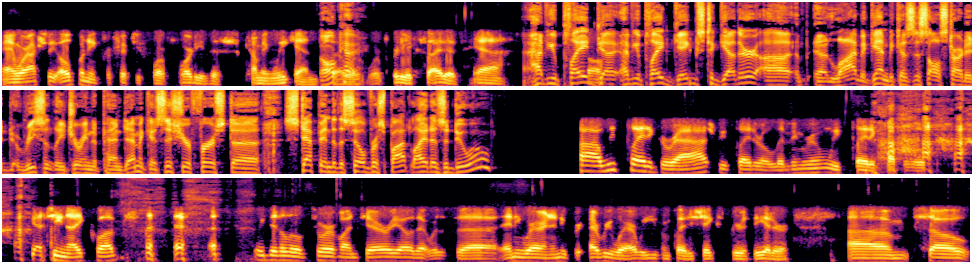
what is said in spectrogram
and we're actually opening for 5440 this coming weekend. So okay, we're, we're, pretty excited. Yeah. Have you played? So, uh, have you played gigs together uh, uh, live again? Because this all started recently during the pandemic. Is this your first uh, step into the silver spotlight as a duo? Uh, we played a garage. we've played a living room. we've played a couple of sketchy nightclubs. we did a little tour of Ontario that was uh, anywhere and any, everywhere. We even played a Shakespeare theater. Um, so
